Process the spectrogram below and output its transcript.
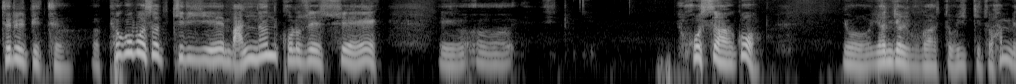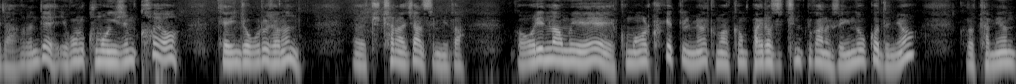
드릴 비트 어, 표고버섯 길이에 맞는 고로쇠 수액 이, 어, 호스하고 요 연결구가 또 있기도 합니다. 그런데 이거는 구멍이 좀 커요. 개인적으로 저는 에, 추천하지 않습니다. 그 어린 나무에 구멍을 크게 뚫면 그만큼 바이러스 침투 가능성이 높거든요. 그렇다면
